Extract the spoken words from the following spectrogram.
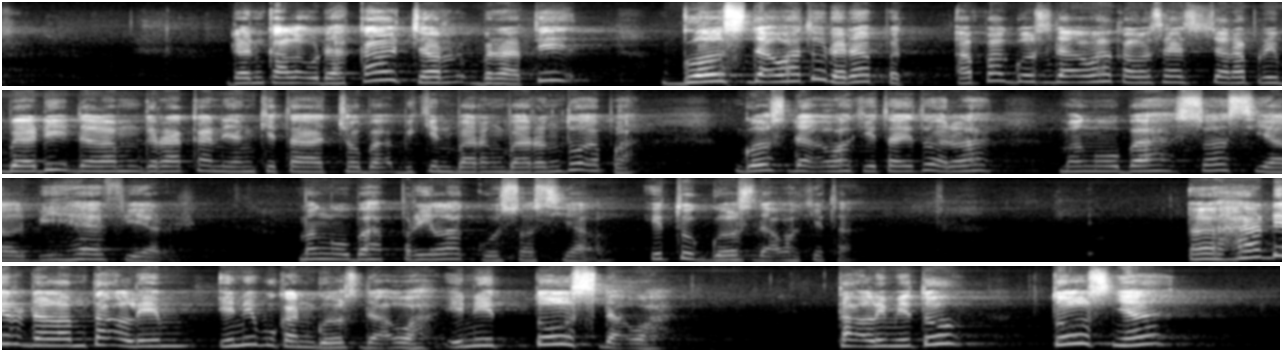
Dan kalau udah culture berarti goals dakwah itu udah dapet apa goals dakwah kalau saya secara pribadi dalam gerakan yang kita coba bikin bareng-bareng tuh apa? Goals dakwah kita itu adalah mengubah social behavior, mengubah perilaku sosial. Itu goals dakwah kita. Uh, hadir dalam taklim ini bukan goals dakwah, ini tools dakwah. Taklim itu toolsnya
